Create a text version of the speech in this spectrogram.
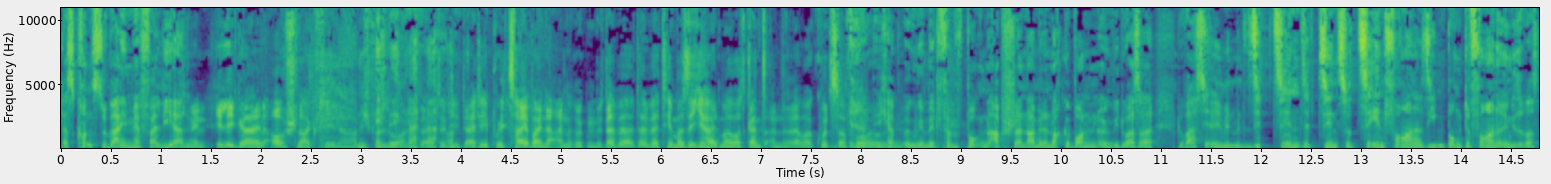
Das konntest du gar nicht mehr verlieren. Einen illegalen Aufschlagfehler habe ich verloren. Da hätte die, da hätte die Polizeibeine anrücken müssen. Dann wäre dann wär Thema Sicherheit mal was ganz anderes. Aber kurz davor. Ich habe irgendwie mit fünf Punkten Abstand am Ende noch gewonnen. Irgendwie, du hast du warst ja irgendwie mit 17, 17 zu 10 vorne, sieben Punkte vorne, irgendwie sowas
